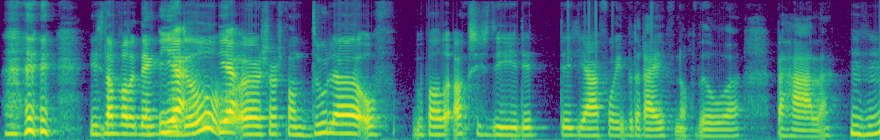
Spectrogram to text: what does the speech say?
je snapt wat ik denk ik Ja, bedoel, ja. Eh, een soort van doelen of bepaalde acties die je dit, dit jaar voor je bedrijf nog wil eh, behalen. Mhm.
